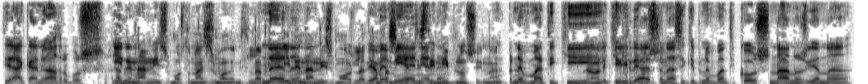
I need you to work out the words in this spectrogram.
Τι να κάνει ο άνθρωπος. Είναι νανισμός. Το νανισμό δεν ήθελα να πει. Ναι, ναι, είναι ναι. νανισμός. Δηλαδή, Με άμα μία σκεφτείς έννοια, την ναι. ύπνοση. Ναι. Πνευματική. Πνευματική Και χρειάζεται ύπνοση. να είσαι και πνευματικός νάνος για να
